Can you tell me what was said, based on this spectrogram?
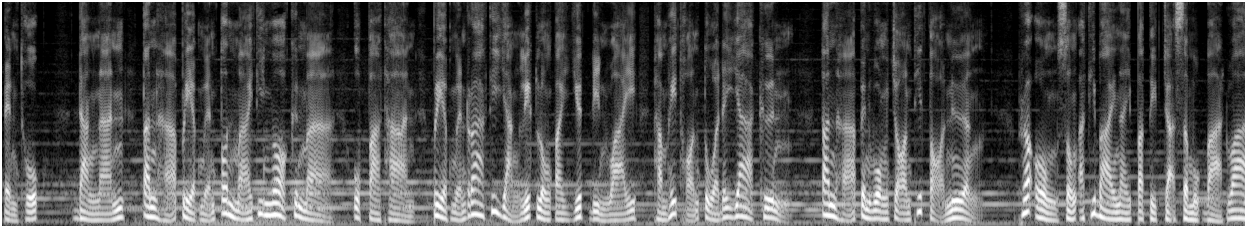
เป็นทุกข์ ดังนั้นตัณหาเปรียบเหมือนต้นไม้ที่งอกขึ้นมา อุปาทาน เปรียบเหมือนรากที่หยั่งลึกลงไปยึดดินไว้ทำให้ถอนตัวได้ยากขึ้น ตัณหาเป็นวงจรที่ต่อเนื่อง พระองค์ทรงอธิบายในปฏิจจสมุปบาทว่า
